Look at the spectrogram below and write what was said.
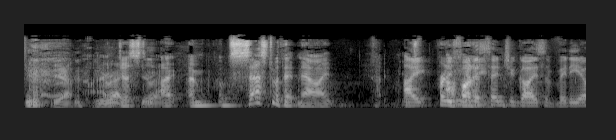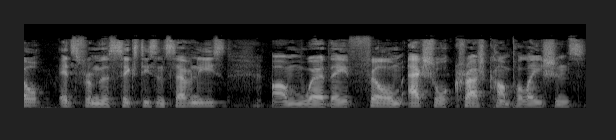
Yeah, you're right. Just you're right. I, I'm obsessed with it now. I, it's I, pretty I'm funny. gonna send you guys a video. It's from the 60s and 70s, um, where they film actual crash compilations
